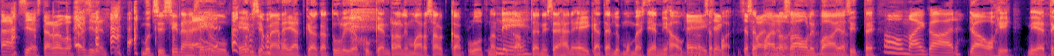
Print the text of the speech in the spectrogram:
pääsiäistä, rouva presidentti. Mutta siis sinähän se Ei. ensimmäinen jätkä, joka tuli joku kenraali, marsalkka, luutnantti, Niin. kapteeni, sehän ei kätellyt mun mielestä Jenni Hauki. Ei, se, se- pa- se se ohi. Sauli vaan ja sitten Oh my god. ja ohi. Niin että,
